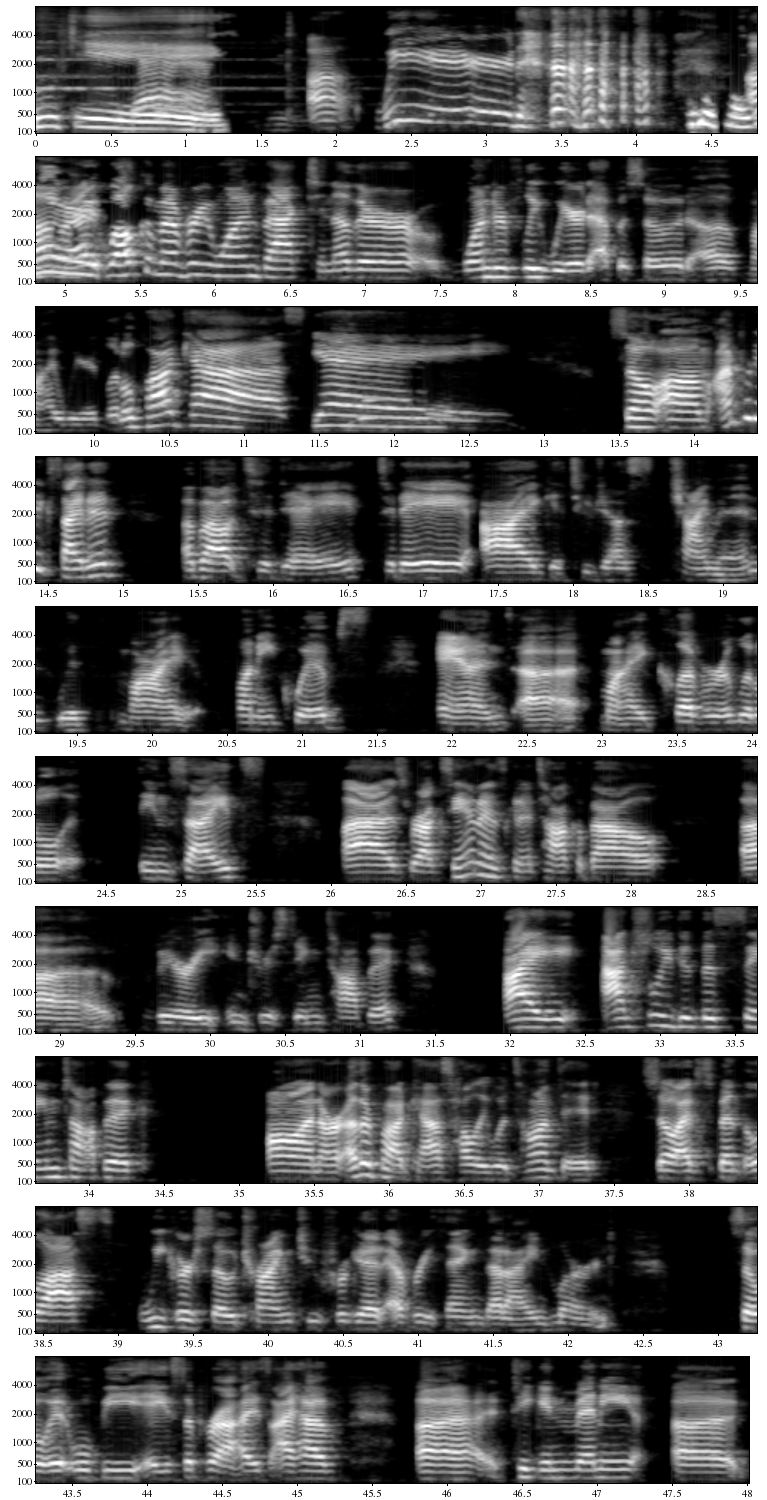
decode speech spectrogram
Spooky. Yeah. Uh, weird. All right. Welcome, everyone, back to another wonderfully weird episode of my weird little podcast. Yay. So, um, I'm pretty excited about today. Today, I get to just chime in with my funny quibs and uh, my clever little insights as Roxana is going to talk about a very interesting topic. I actually did the same topic on our other podcast, Hollywood's Haunted. So I've spent the last week or so trying to forget everything that I learned. So it will be a surprise. I have uh, taken many uh,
